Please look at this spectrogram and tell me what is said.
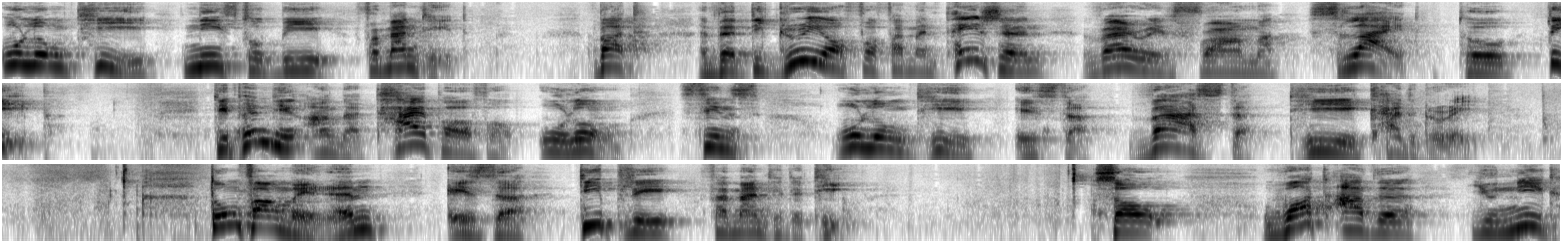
oolong tea needs to be fermented, but the degree of fermentation varies from slight to deep, depending on the type of oolong, since oolong tea is the vast tea category. Dongfang Meiren is a deeply fermented tea. So what are the unique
